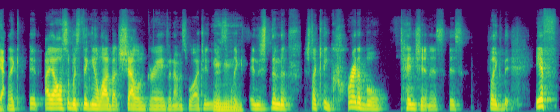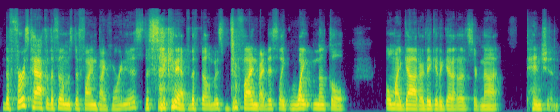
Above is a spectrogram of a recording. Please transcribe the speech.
Yeah. like it, i also was thinking a lot about shallow grave when i was watching this Mhm. like and just then the just like incredible tension is is like the- if the first half of the film is defined by horniness the second half of the film is defined by this like white knuckle oh my god, are they going to get out of this or not? Tension.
